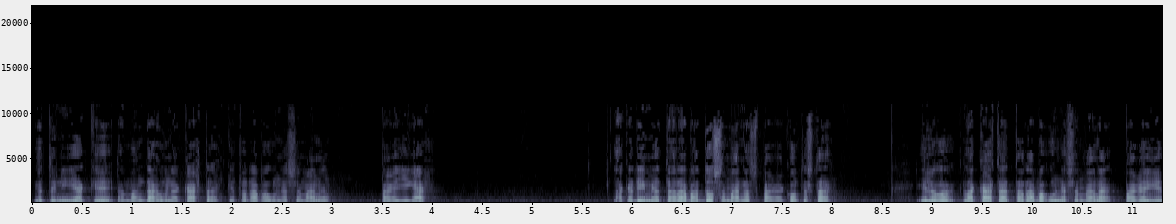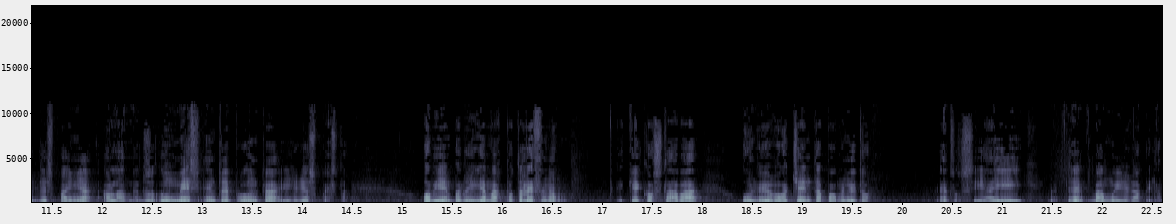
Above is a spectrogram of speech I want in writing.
yo tenía que mandar una carta que tardaba una semana para llegar. La academia tardaba dos semanas para contestar y luego la carta tardaba una semana para ir de España a Holanda. Entonces, un mes entre pregunta y respuesta. O bien podría llamar por teléfono, que costaba un euro ochenta por minuto. Entonces, sí, ahí eh, va muy rápido.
